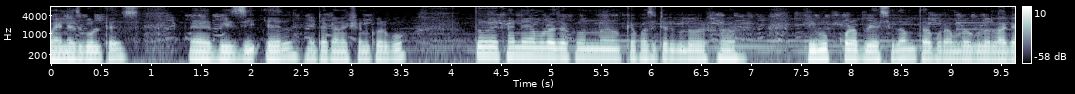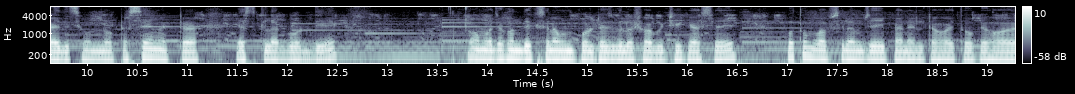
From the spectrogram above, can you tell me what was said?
minus voltage VGL এটা কানেকশন করব। তো এখানে আমরা যখন ক্যাপাসিটারগুলো রিমুভ করা পেয়েছিলাম, তারপর আমরা ওগুলো লাগাই দিছি অন্য একটা সেম একটা স্কেলার বোর্ড দিয়ে। তো আমরা যখন দেখছিলাম ভোল্টেজগুলো সবই ঠিক আছে, প্রথম ভাবছিলাম যে এই প্যানেলটা হয়তো ওকে হয়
